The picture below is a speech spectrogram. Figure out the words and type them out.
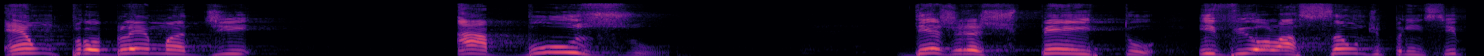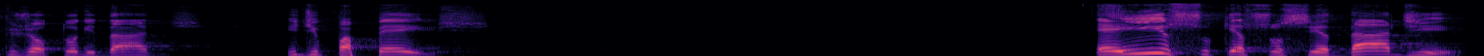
é um problema de abuso, desrespeito e violação de princípios de autoridade e de papéis. É isso que a sociedade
